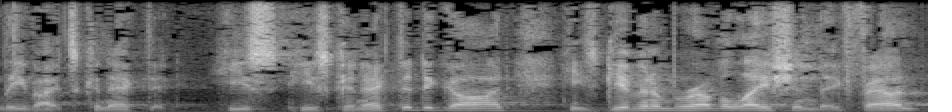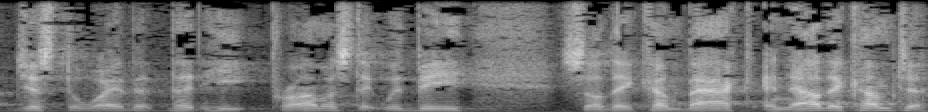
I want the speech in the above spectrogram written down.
Levite's connected. He's, he's connected to God. He's given them revelation. They found just the way that, that he promised it would be. So they come back, and now they come to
